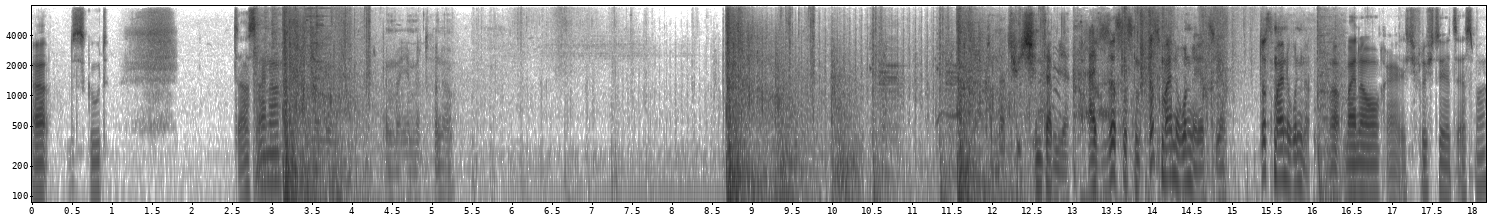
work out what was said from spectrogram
Ja, das ist gut. Da ist einer. Ich bin mal hier mit drin. Ja. Kommt natürlich hinter mir. Also das ist, das ist meine Runde jetzt hier. Das ist meine Runde. Ja, meiner auch. Ey. Ich flüchte jetzt erstmal.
